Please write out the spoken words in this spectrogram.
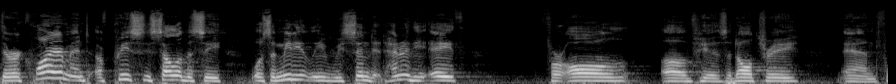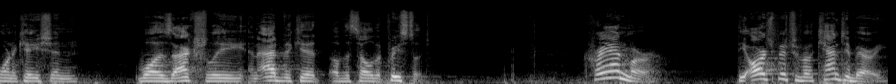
the requirement of priestly celibacy was immediately rescinded. Henry VIII, for all of his adultery and fornication, was actually an advocate of the celibate priesthood. Cranmer, the Archbishop of Canterbury,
